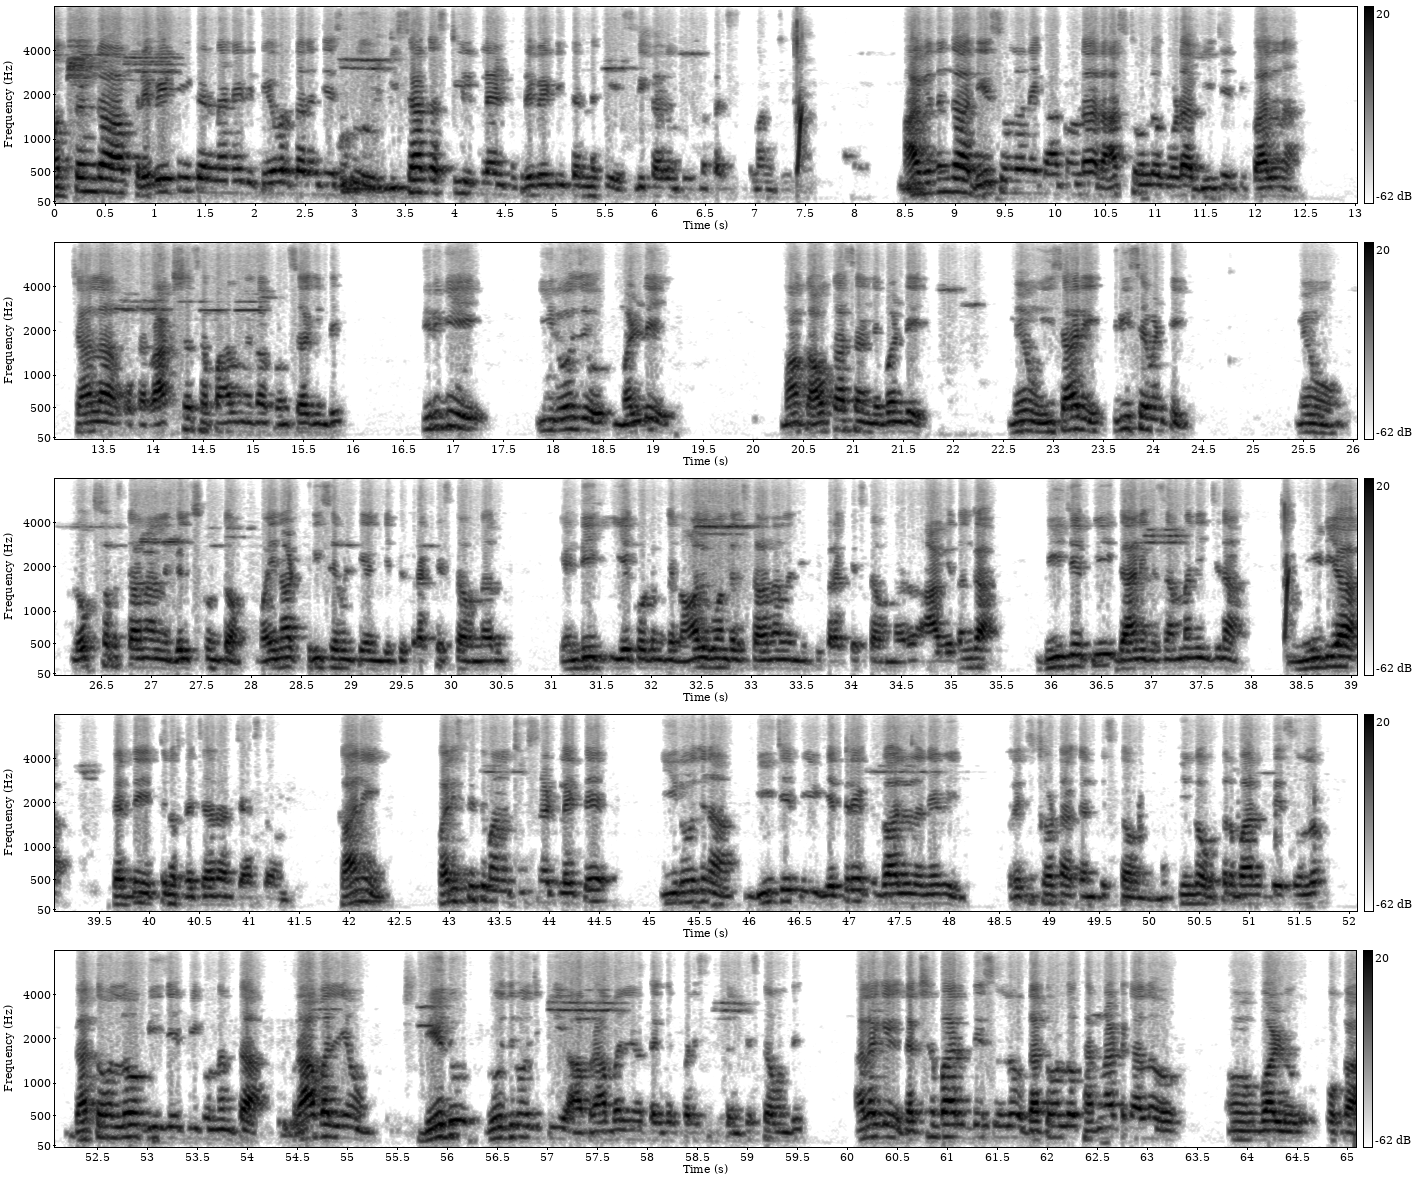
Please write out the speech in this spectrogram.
మొత్తంగా ప్రైవేటీకరణ అనేది తీవ్రతరం చేస్తూ విశాఖ స్టీల్ ప్లాంట్ ప్రైవేటీకరణకి శ్రీకారం చుట్టిన పరిస్థితి మనం చూసాం. ఆ విధంగా దేశంలోనే కాకుండా రాష్ట్రంలో కూడా బీజేపీ పాలన చాలా ఒక రాక్షస పాలనగా కొనసాగింది. తిరిగి ఈరోజు మళ్ళీ మాకు అవకాశాన్ని ఇవ్వండి. మేము ఈసారి త్రీ సెవెంటీ మేము లోక్సభ స్థానాలను గెలుచుకుంటాం. వైనాట్ త్రీ సెవెంటీ అని చెప్పి ప్రకటిస్తూ ఉన్నారు. ఎన్డీఏ కూటమికి నాలుగు వందల స్థానాలని చెప్పి ప్రకటిస్తూ ఉన్నారు. ఆ విధంగా బీజేపీ దానికి సంబంధించిన మీడియా పెద్ద ఎత్తున ప్రచారాలు చేస్తూ ఉంది. కానీ పరిస్థితి మనం చూసినట్లయితే ఈ రోజున బీజేపీ వ్యతిరేక గాలులు అనేవి ప్రతి చోట కనిపిస్తా ఉంది ముఖ్యంగా ఉత్తర భారతదేశంలో గతంలో బీజేపీకి ఉన్నంత ప్రాబల్యం లేదు. రోజు రోజుకి ఆ ప్రాబల్యం తగ్గిన పరిస్థితి కనిపిస్తా ఉంది. అలాగే దక్షిణ భారతదేశంలో గతంలో కర్ణాటకలో వాళ్ళు ఒక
